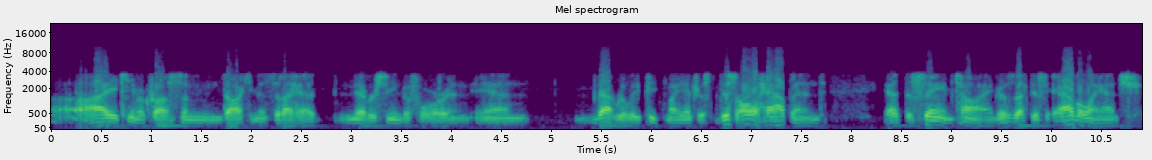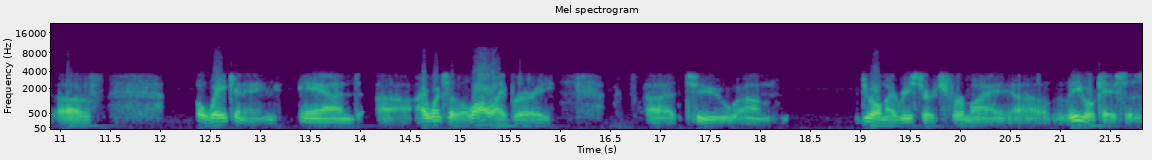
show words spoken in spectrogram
uh, I came across some documents that I had never seen before, and and that really piqued my interest. This all happened at the same time. It was like this avalanche of awakening, and uh, I went to the law library uh, to um, do all my research for my uh, legal cases.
